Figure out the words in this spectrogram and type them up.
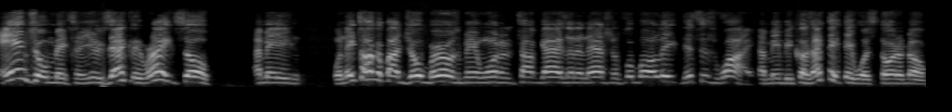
and Joe Mixon. You're exactly right. So, I mean, when they talk about Joe Burrows being one of the top guys in the National Football League, this is why. I mean, because I think they were started off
